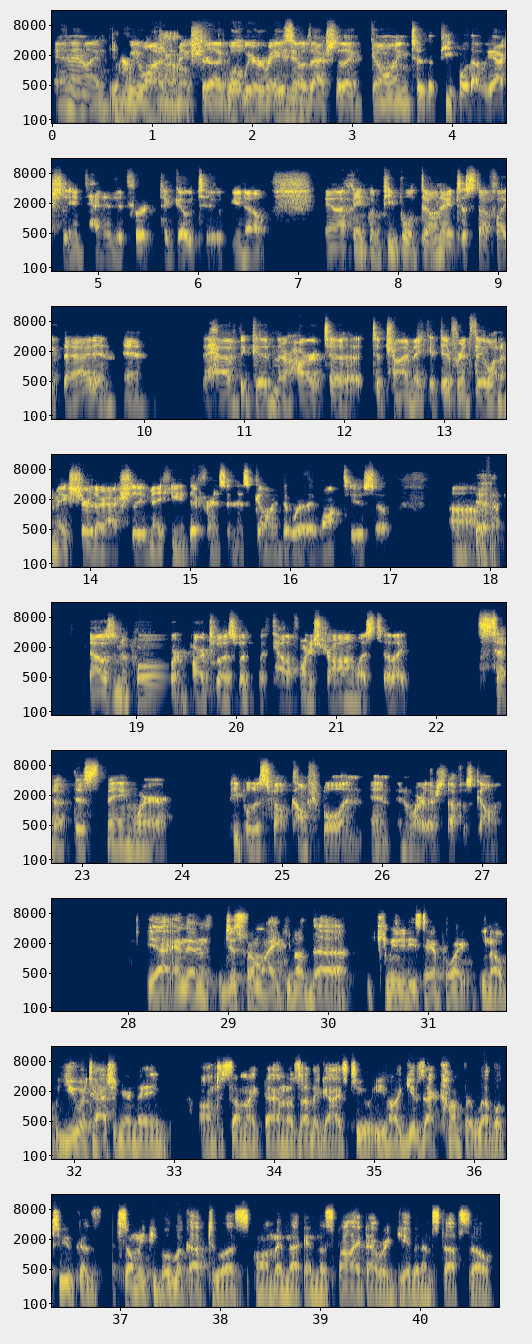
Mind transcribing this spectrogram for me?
And then like yeah. we wanted to make sure like what we were raising was actually like going to the people that we actually intended it for to go to, you know. And I think when people donate to stuff like that and and have the good in their heart to to try and make a difference, they want to make sure they're actually making a difference and it's going to where they want to. So um, yeah that was an important part to us with, with California Strong was to like set up this thing where people just felt comfortable and and and where their stuff was going. Yeah, and then just from like you know the community standpoint, you know, you attaching your name um, to something like that, and those other guys too, you know, it gives that comfort level too, because so many people look up to us um, in the in the spotlight that we're given and stuff. So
